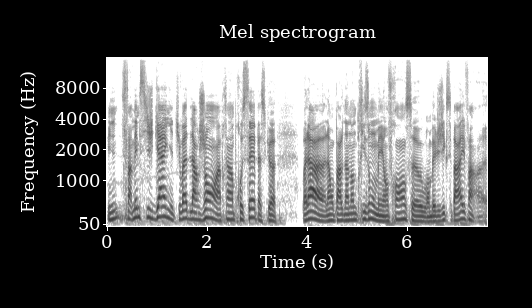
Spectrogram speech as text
une- Enfin, même si je gagne, tu vois, de l'argent après un procès, parce que. Voilà, là on parle d'un an de prison, mais en France euh, ou en Belgique c'est pareil. Enfin, euh,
